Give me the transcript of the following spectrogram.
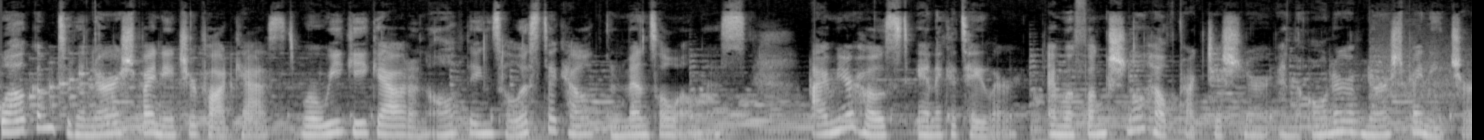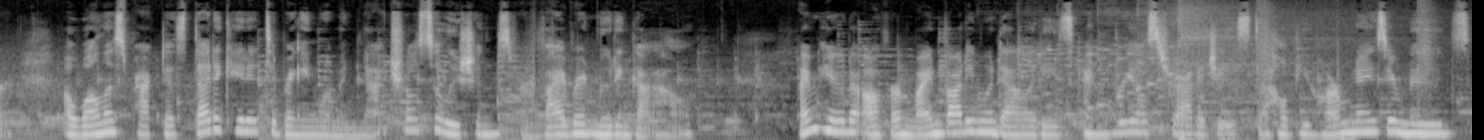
Welcome to the Nourished by Nature podcast, where we geek out on all things holistic health and mental wellness. I'm your host, Annika Taylor. I'm a functional health practitioner and the owner of Nourished by Nature, a wellness practice dedicated to bringing women natural solutions for vibrant mood and gut health. I'm here to offer mind body modalities and real strategies to help you harmonize your moods,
